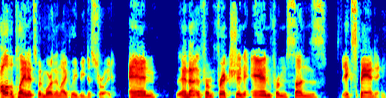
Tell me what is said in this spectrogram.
all the planets would more than likely be destroyed, and and that from friction and from suns expanding,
